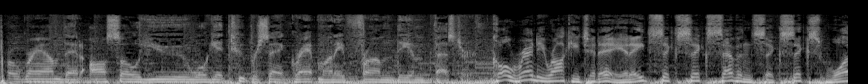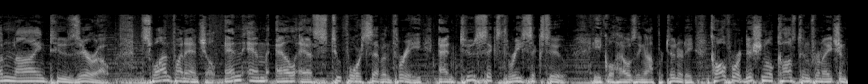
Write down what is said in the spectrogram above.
program that also you will get 2% grant money from the investor. Call Randy Rocky today at 866 766 1920. Swan Financial, NMLS 2473 and 26362. Equal housing opportunity. Call for additional cost information.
